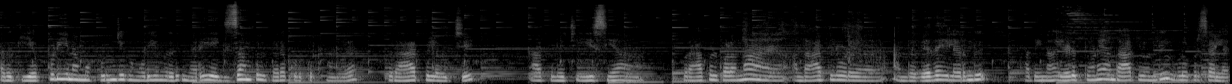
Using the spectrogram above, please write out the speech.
அதுக்கு எப்படி நம்ம புரிஞ்சுக்க முடியுங்கிறதுக்கு நிறைய எக்ஸாம்பிள் வேறு கொடுத்துருக்காங்க. ஒரு ஆப்பிளை வச்சு ஆப்பிள் வச்சு ஈஸியாக ஒரு ஆப்பிள் பழம்னா அந்த ஆப்பிளோட அந்த விதையிலேருந்து பார்த்திங்கன்னா எடுத்தோடனே அந்த ஆப்பிள் வந்து இவ்வளோ பெருசாக இல்லை.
